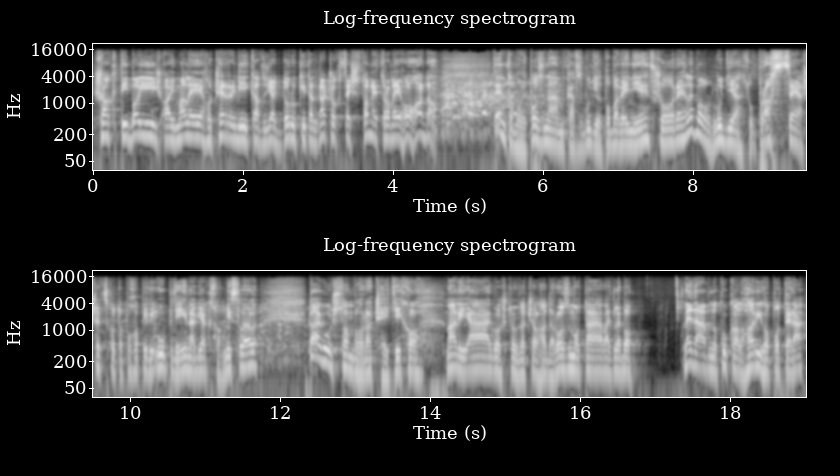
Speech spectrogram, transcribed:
Však ty bojíš aj malého červíka vziať do ruky, tak na čo chceš 100 metrového hada? Tento môj poznámka vzbudil pobavenie v šóre, lebo ľudia sú prostce a všetko to pochopili úplne inak, jak som myslel. Tak už som bol radšej ticho. Malý Ágoš to začal hada rozmotávať, lebo Nedávno kúkal Harryho Pottera,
